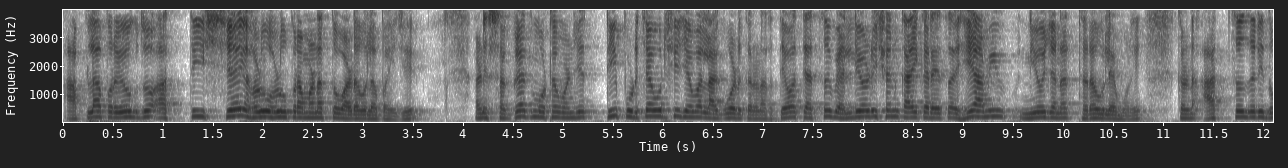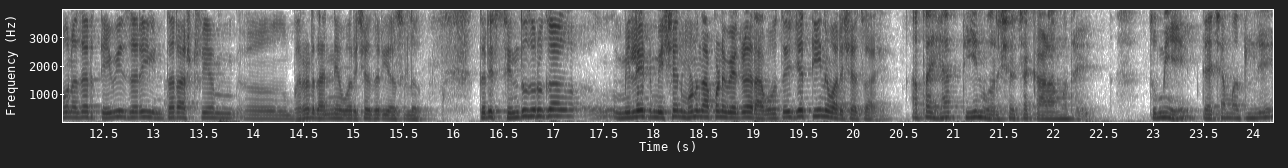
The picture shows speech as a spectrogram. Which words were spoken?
आपला प्रयोग जो अतिशय हळूहळू प्रमाणात तो वाढवला पाहिजे. आणि सगळ्यात मोठं म्हणजे ती पुढच्या वर्षी जेव्हा लागवड करणार तेव्हा त्याचं व्हॅल्यू ॲडिशन काय करायचं हे आम्ही नियोजनात ठरवल्यामुळे कारण आजचं जरी दोन हजार तेवीस जरी आंतरराष्ट्रीय भरडधान्य वर्ष जरी असलं तरी सिंधुदुर्ग मिलेट मिशन म्हणून आपण वेगळं राबवतोय जे तीन वर्षाचं आहे. आता ह्या तीन वर्षाच्या काळामध्ये तुम्ही त्याच्यामधली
